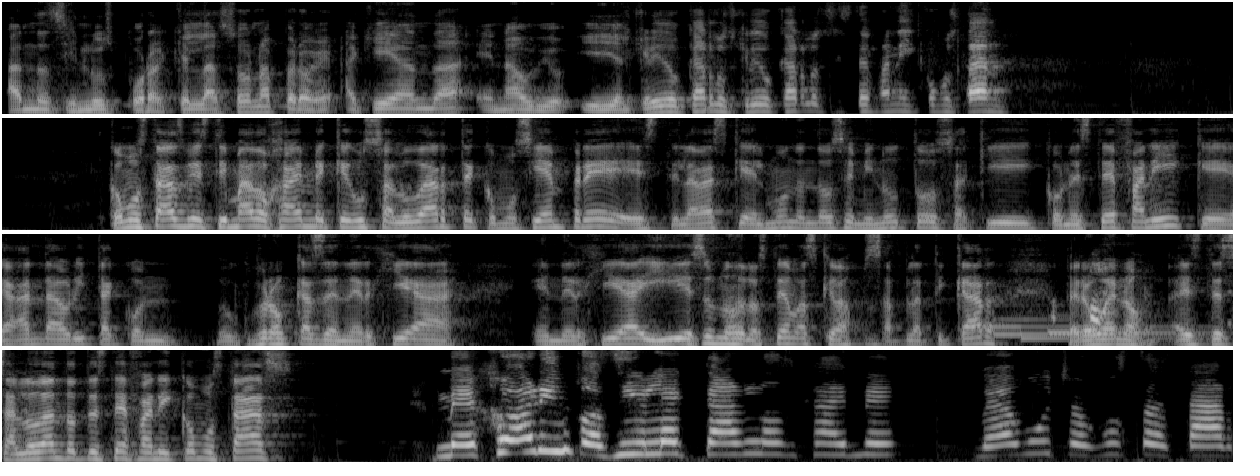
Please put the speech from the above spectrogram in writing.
anda sin luz por aquella zona, pero aquí anda en audio. Y el querido Carlos, querido Carlos y Stephanie, ¿cómo están? ¿Cómo estás, mi estimado Jaime? Qué gusto saludarte, como siempre. Este, la verdad es que el mundo en 12 minutos aquí con Stephanie, que anda ahorita con broncas de energía, energía, y es uno de los temas que vamos a platicar. Pero bueno, este, saludándote, Stephanie, ¿cómo estás? Mejor imposible, Carlos, Jaime. Me da mucho gusto estar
